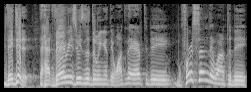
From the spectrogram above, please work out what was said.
They did it. They had various reasons of doing it. They wanted the Erev to be Mufursim, they wanted to be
